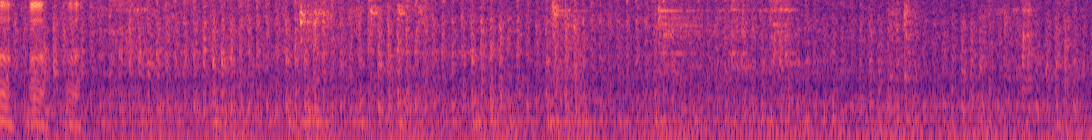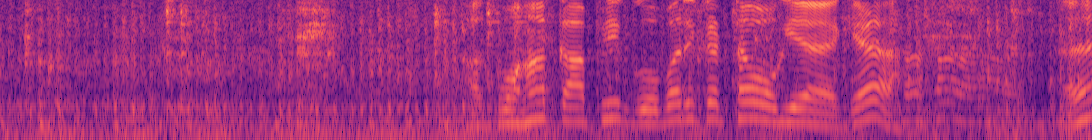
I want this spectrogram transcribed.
अब वहाँ काफ़ी गोबर इकट्ठा हो गया है क्या? है?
